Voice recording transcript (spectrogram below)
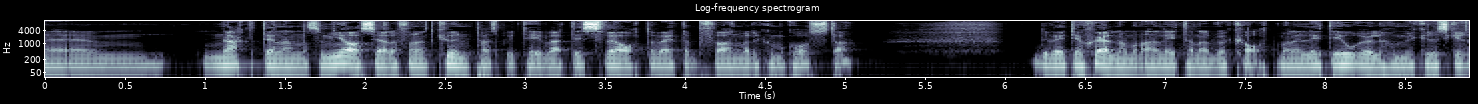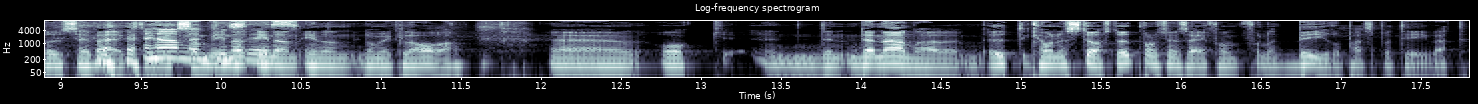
Um, nackdelarna som jag ser det från ett kundperspektiv är att det är svårt att veta på förhand vad det kommer kosta. Det vet jag själv när man anlitar en advokat. Man är lite orolig hur mycket det ska rusa iväg till Ja, liksom, innan, innan, innan de är klara. Eh, och den, den andra, ut, kanske den största utmaningen som jag säger från, från ett byråperspektiv att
